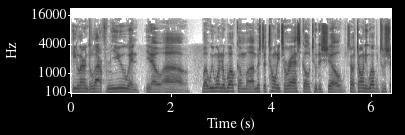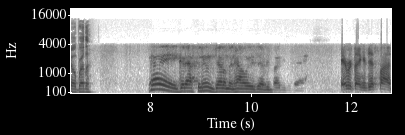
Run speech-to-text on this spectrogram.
he learned a lot from you, and you know. Uh, but we wanted to welcome uh, Mr. Tony Tarasco to the show. So, Tony, welcome to the show, brother. Hey, good afternoon, gentlemen. How is everybody today? Everything is just fine,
